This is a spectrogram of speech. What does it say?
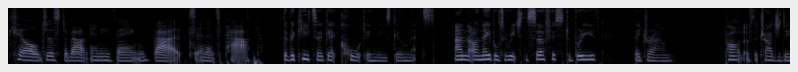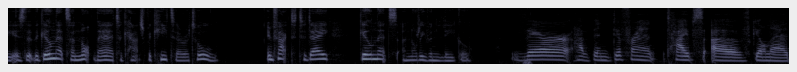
kill just about anything that's in its path. The vaquita get caught in these gill nets, and unable to reach the surface to breathe, they drown. Part of the tragedy is that the gill nets are not there to catch vaquita at all. In fact, today, gill nets are not even legal. There have been different types of gillnet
